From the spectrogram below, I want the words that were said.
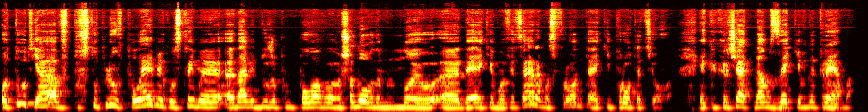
отут я вступлю в полеміку з тими е, навіть дуже шановними мною е, деякими офіцерами з фронту, які проти цього, які кричать: нам зеків не треба.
